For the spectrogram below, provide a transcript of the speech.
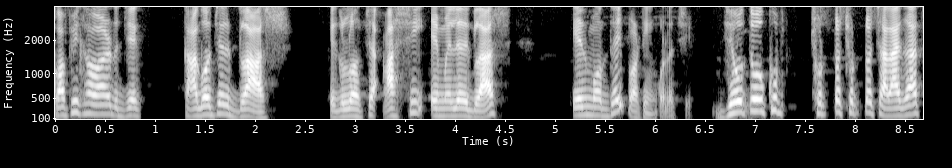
কফি খাওয়ার যে কাগজের গ্লাস এগুলো হচ্ছে আশি এম এর গ্লাস এর মধ্যেই পটিং করেছি। যেহেতু খুব ছোট্ট ছোট্ট চারা গাছ,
